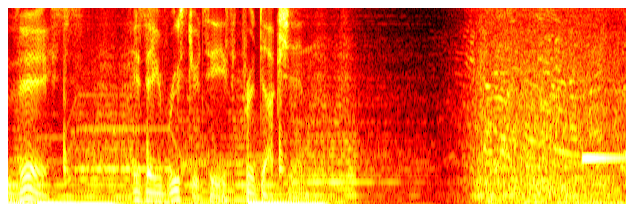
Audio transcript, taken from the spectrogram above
This is a Rooster Teeth production.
